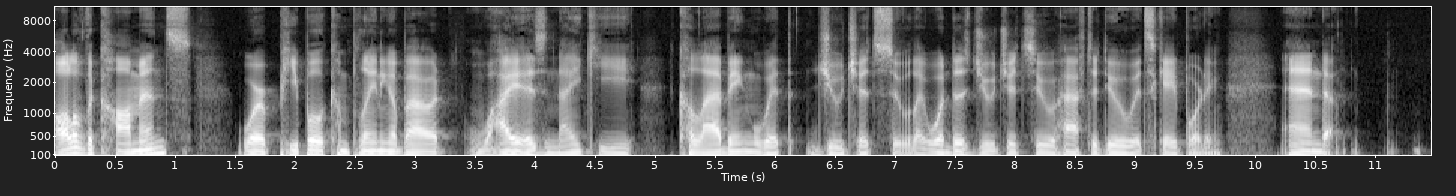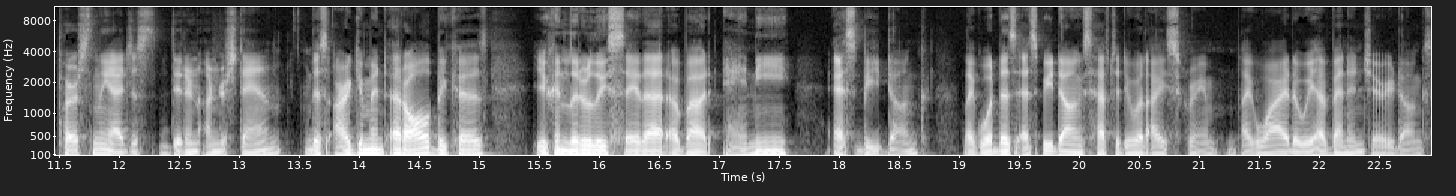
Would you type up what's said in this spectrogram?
all of the comments were people complaining about why is Nike collabing with jujitsu? Like, what does jujitsu have to do with skateboarding? And personally, I just didn't understand this argument at all because you can literally say that about any SB dunk. Like, what does SB dunks have to do with ice cream? Like, why do we have Ben and Jerry dunks?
